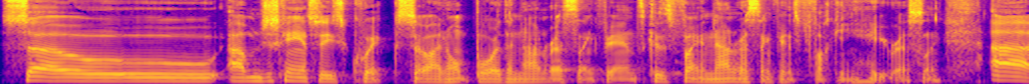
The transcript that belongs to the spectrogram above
so I'm just gonna answer these quick so I don't bore the non-wrestling fans because funny non-wrestling fans fucking hate wrestling. Uh,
